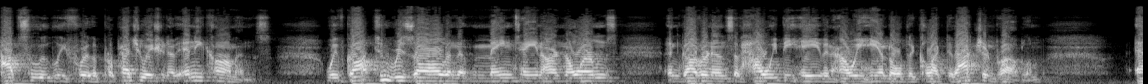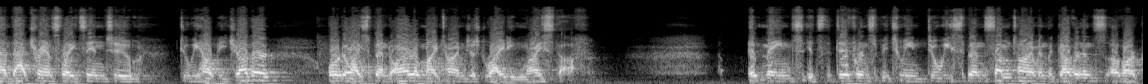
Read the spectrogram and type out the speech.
absolutely for the perpetuation of any commons, we've got to resolve and maintain our norms and governance of how we behave and how we handle the collective action problem. And that translates into do we help each other or do I spend all of my time just writing my stuff? It means it's the difference between do we spend some time in the governance of our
